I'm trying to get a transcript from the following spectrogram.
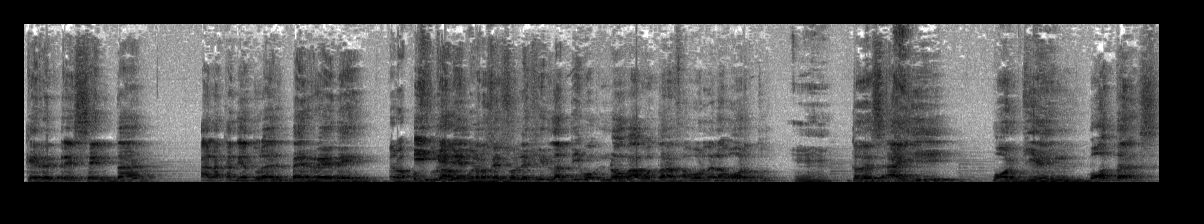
que representa a la candidatura del PRD y que en el por el- proceso legislativo no va a votar a favor del aborto. Entonces ahí, ¿por quién votas?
